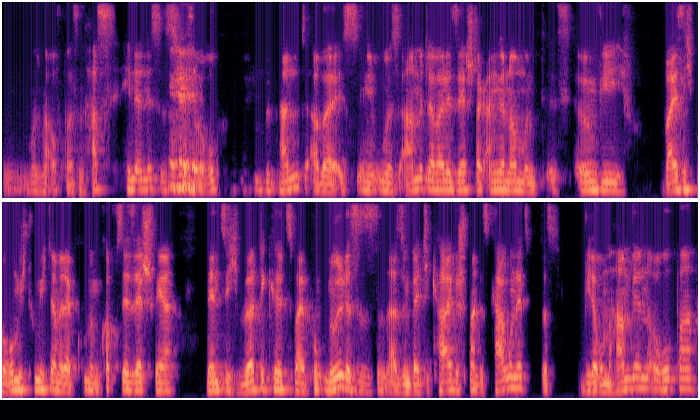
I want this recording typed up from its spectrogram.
muss man aufpassen, Hasshindernis ist in Europa bekannt, aber ist in den USA mittlerweile sehr stark angenommen und ist irgendwie, weiß nicht warum, ich tue mich da mit, der, mit dem Kopf sehr, sehr schwer, nennt sich Vertical 2.0. Das ist also ein vertikal gespanntes Cargonetz. Das wiederum haben wir in Europa,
